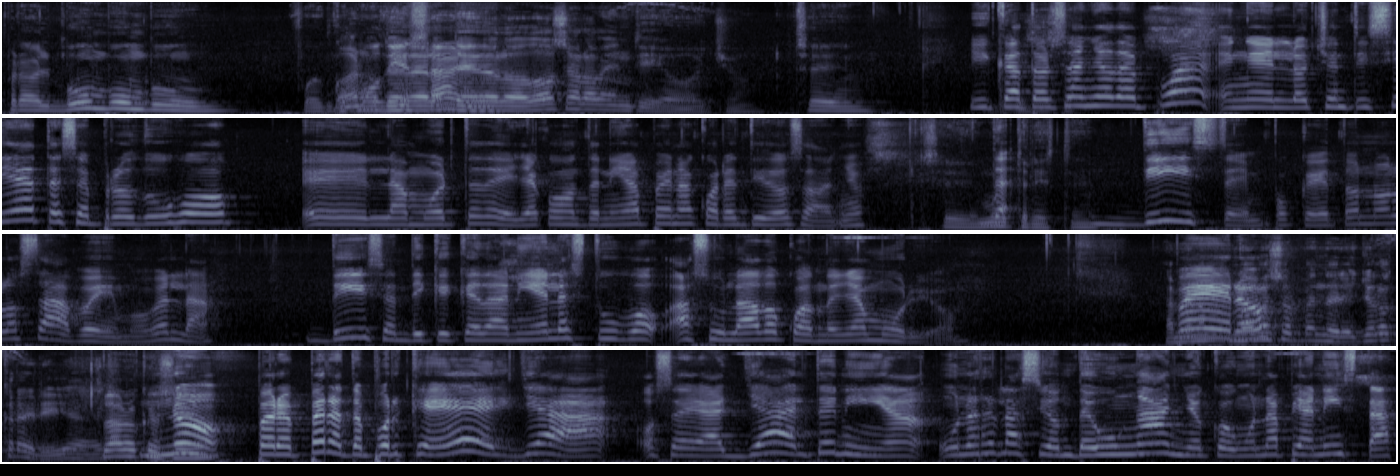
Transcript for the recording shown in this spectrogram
pero el boom, boom, boom fue como Bueno, 10 desde, años. desde los 12 a los 28. Sí. Y 14 años después, en el 87, se produjo eh, la muerte de ella cuando tenía apenas 42 años. Sí, muy Da- triste. Dicen, porque esto no lo sabemos, ¿verdad? Dicen de que, que Daniel estuvo a su lado cuando ella murió. A mí no- Pero- no, me sorprendería, yo lo creería. ¿eh? Claro que no, sí. pero espérate, porque él ya, o sea, ya él tenía una relación de un año con una pianista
